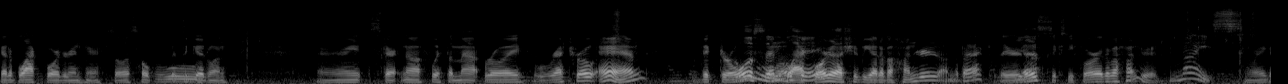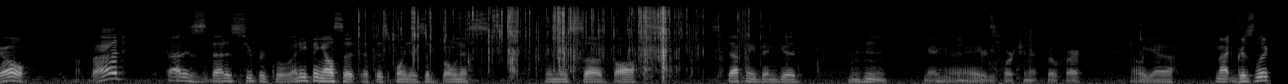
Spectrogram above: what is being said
Got a black border in here, so let's hope it's a good one. All right, starting off with the Matt Roy retro and Victor Olofsson Ooh, black border. That should be out of 100 on the back. There it Yeah. is, 64 out of 100. Nice. There we go. Not bad. That is that is super cool. Anything else at, at this point is a bonus in this uh, box. It's definitely been good. Mm-hmm. Yeah, you've been pretty fortunate so far. Oh yeah. Matt Grzelcyk,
